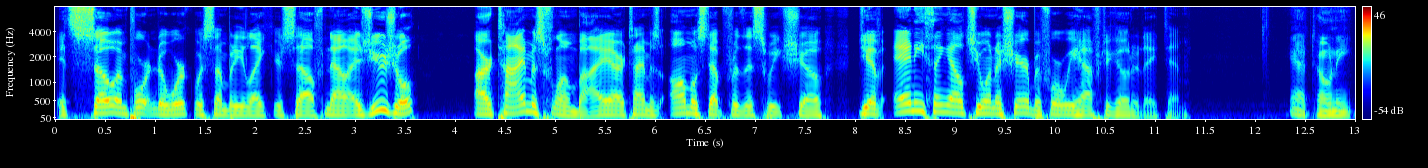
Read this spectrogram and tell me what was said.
It's so important to work with somebody like yourself. Now, as usual, our time has flown by. Our time is almost up for this week's show. Do you have anything else you want to share before we have to go today, Tim? Yeah, Tony.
